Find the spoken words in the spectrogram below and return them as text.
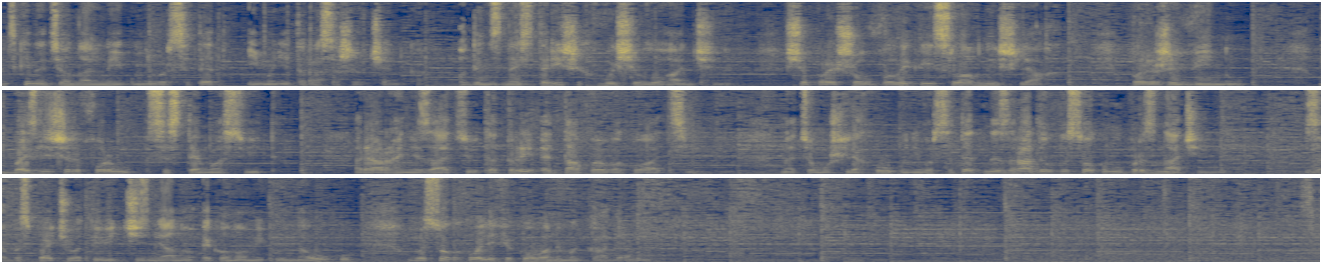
Український національний університет імені Тараса Шевченка один з найстаріших вишів Луганщини, що пройшов великий славний шлях, пережив війну, безліч реформ системи освіти, реорганізацію та три етапи евакуації. На цьому шляху університет не зрадив високому призначенню забезпечувати вітчизняну економіку і науку висококваліфікованими кадрами.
